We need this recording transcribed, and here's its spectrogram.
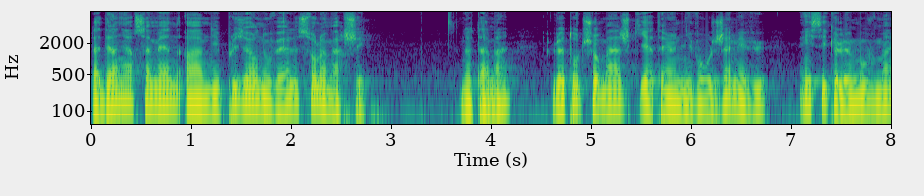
La dernière semaine a amené plusieurs nouvelles sur le marché, notamment le taux de chômage qui atteint un niveau jamais vu ainsi que le mouvement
